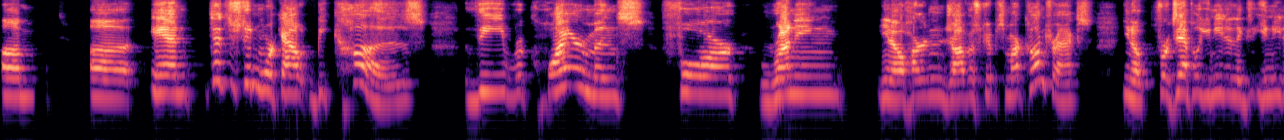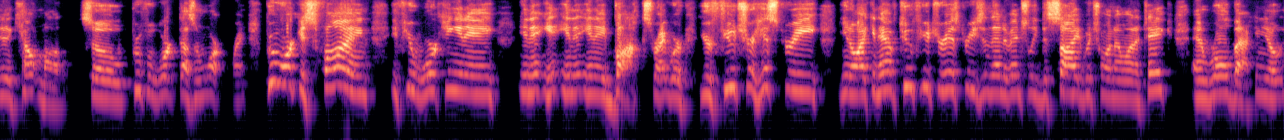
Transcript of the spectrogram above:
Um uh and that just didn't work out because the requirements for running you know hardened javascript smart contracts. You know for example you need an you need an account model. So proof of work doesn't work right? Proof of work is fine if you're working in a in a in a, in a box right where your future history you know i can have two future histories and then eventually decide which one i want to take and roll back. And you know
